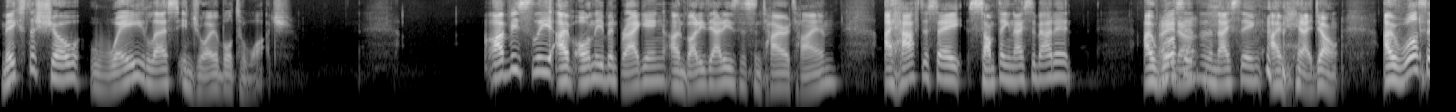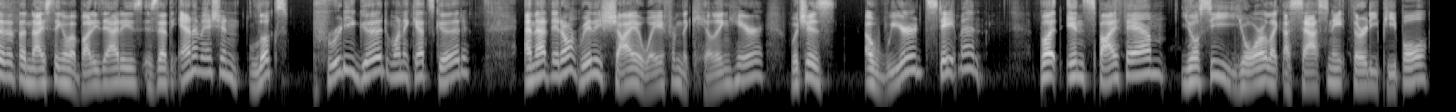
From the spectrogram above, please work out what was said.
makes the show way less enjoyable to watch. Obviously, I've only been bragging on Buddy Daddies this entire time. I have to say something nice about it. I will say that the nice thing, I mean, I don't. I will say that the nice thing about Buddy Daddies is that the animation looks pretty good when it gets good, and that they don't really shy away from the killing here, which is a weird statement. But in Spy Fam, you'll see Yor like assassinate 30 people,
